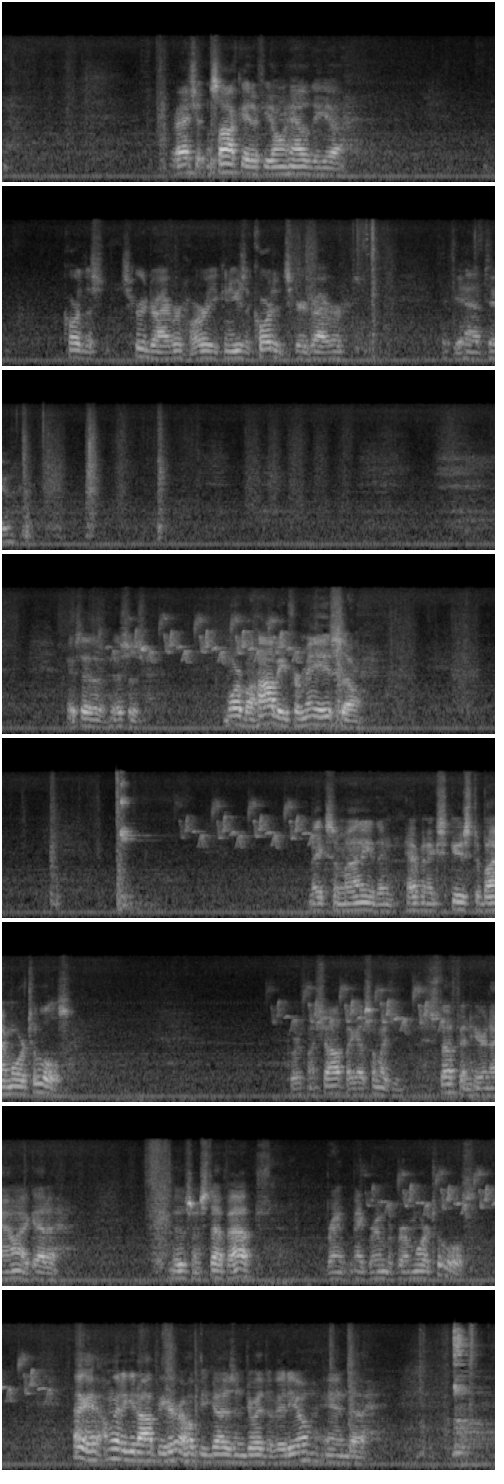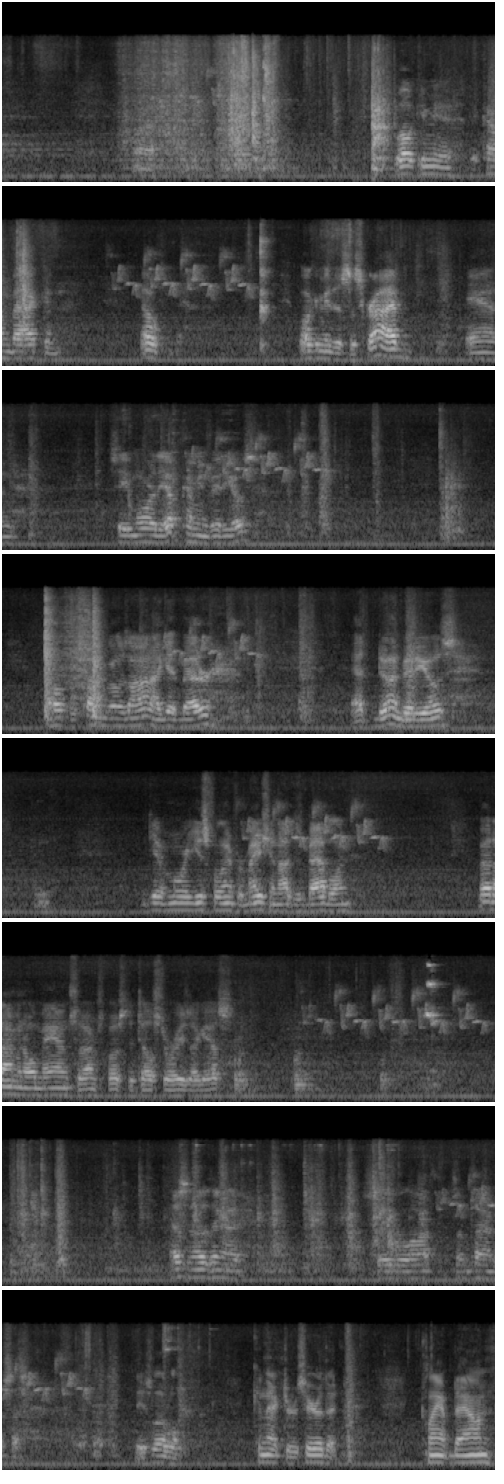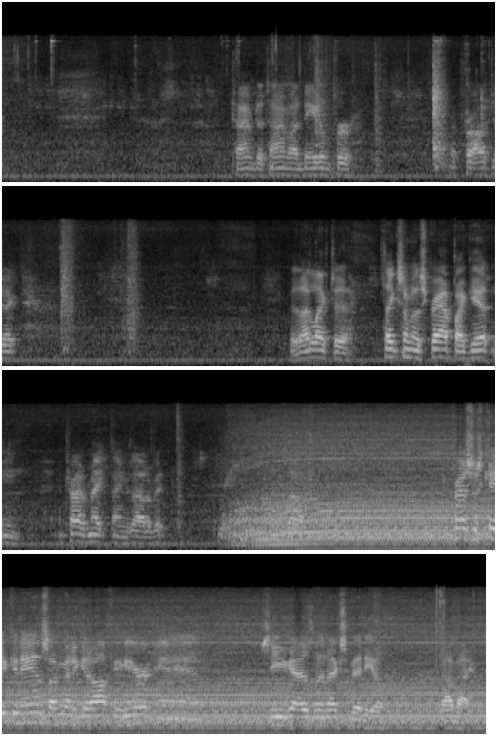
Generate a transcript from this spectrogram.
ratchet and socket if you don't have the uh, cordless screwdriver, or you can use a corded screwdriver if you had to. Like I said, this is more of a hobby for me, so make some money, then have an excuse to buy more tools. Of course, my shop, I got so much stuff in here now, I gotta move some stuff out, bring, make room for more tools. Okay, I'm gonna get off of here. I hope you guys enjoyed the video and uh, welcome you to come back and oh, welcome you to subscribe and see more of the upcoming videos. I hope as time goes on I get better at doing videos and give more useful information, not just babbling. But I'm an old man, so I'm supposed to tell stories, I guess. That's another thing I save a lot sometimes. These little connectors here that clamp down. Time to time I need them for a project. Because I'd like to take some of the scrap I get and, and try to make things out of it. So, pressure's kicking in, so I'm going to get off of here and see you guys in the next video. Bye-bye.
